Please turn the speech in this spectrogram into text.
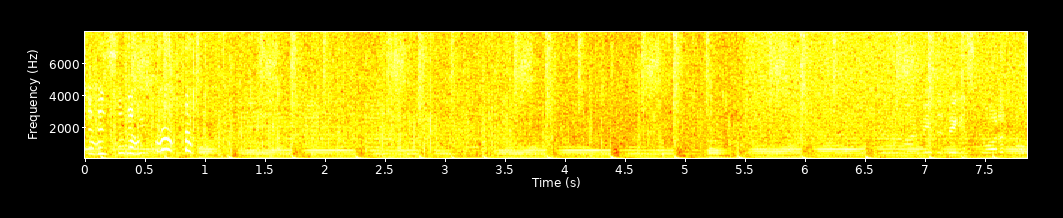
Jason, I'm biggest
